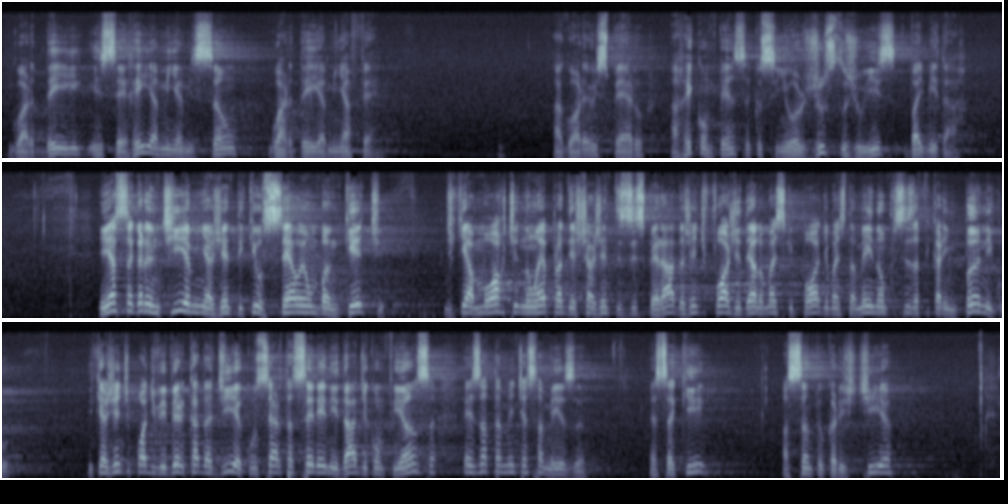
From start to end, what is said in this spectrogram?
guardei, encerrei a minha missão, guardei a minha fé. Agora eu espero a recompensa que o Senhor, justo juiz, vai me dar. E essa garantia, minha gente, de que o céu é um banquete, de que a morte não é para deixar a gente desesperado, a gente foge dela o mais que pode, mas também não precisa ficar em pânico, e que a gente pode viver cada dia com certa serenidade e confiança, é exatamente essa mesa. Essa aqui, a Santa Eucaristia,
